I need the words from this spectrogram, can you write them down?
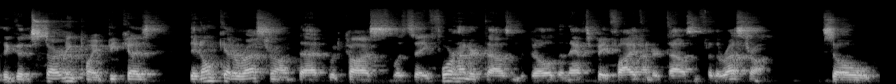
the good starting point because they don't get a restaurant that would cost, let's say, four hundred thousand to build, and they have to pay five hundred thousand for the restaurant. So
